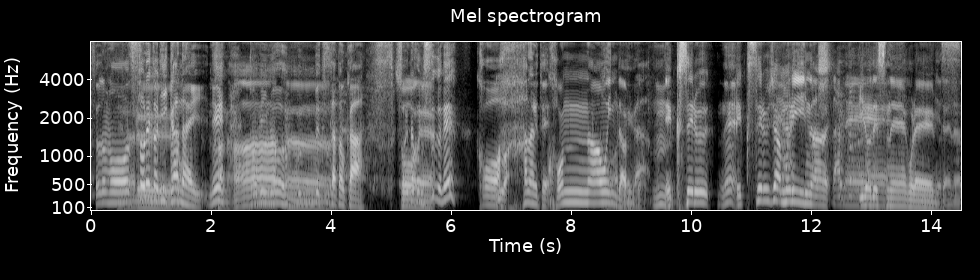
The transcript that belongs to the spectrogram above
そのもうストレートにいかないね。ゴミの分別だとか。そういうとこにすぐねこう離れて。こんな青いんだ。みたいなが。うん。エクセルね。エクセルじゃ無理な色ですねこれ。みたいな。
